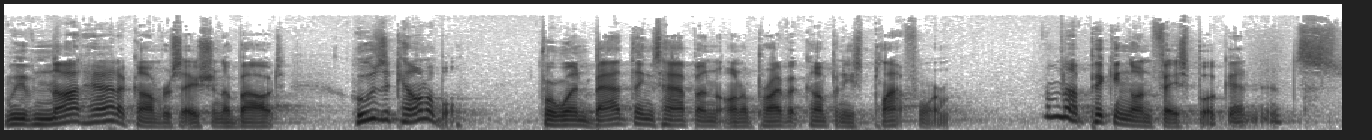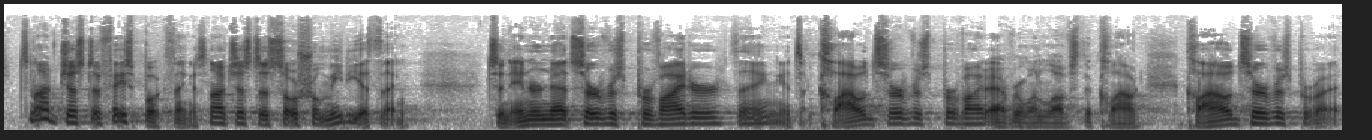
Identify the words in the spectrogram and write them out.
We've not had a conversation about who's accountable for when bad things happen on a private company's platform. I'm not picking on Facebook. and It's, it's not just a Facebook thing, it's not just a social media thing. It's an internet service provider thing, it's a cloud service provider. Everyone loves the cloud. Cloud service provider.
